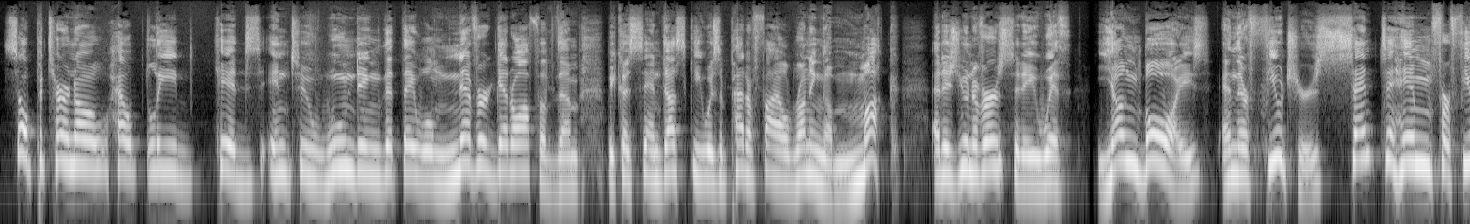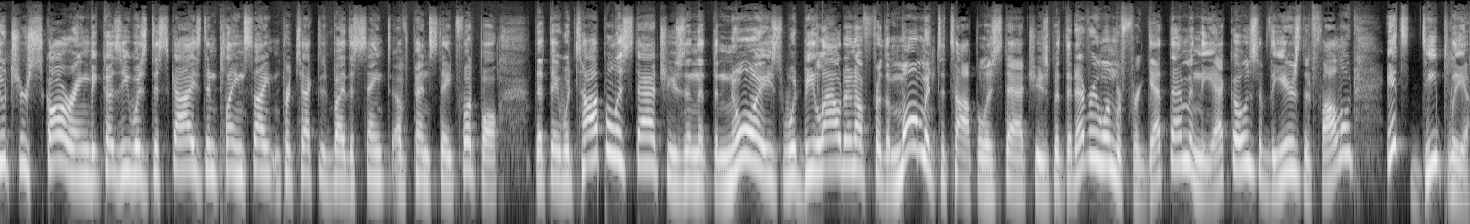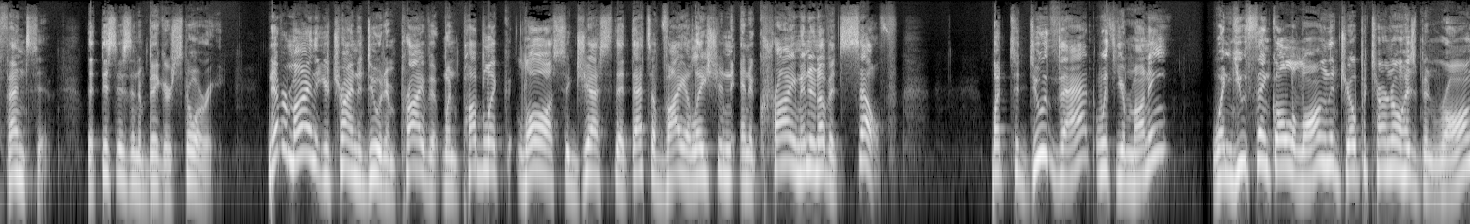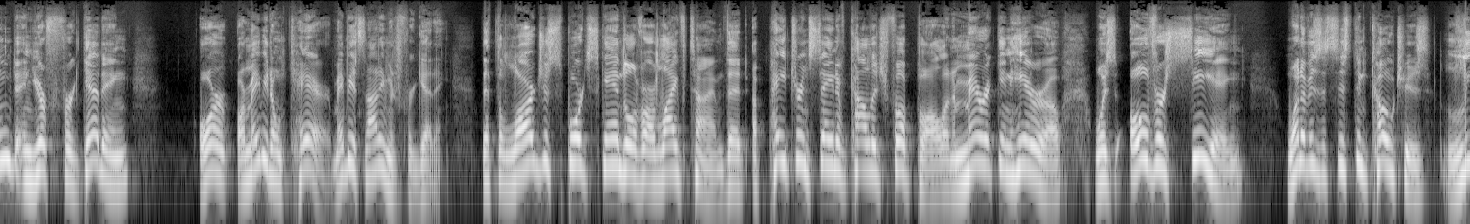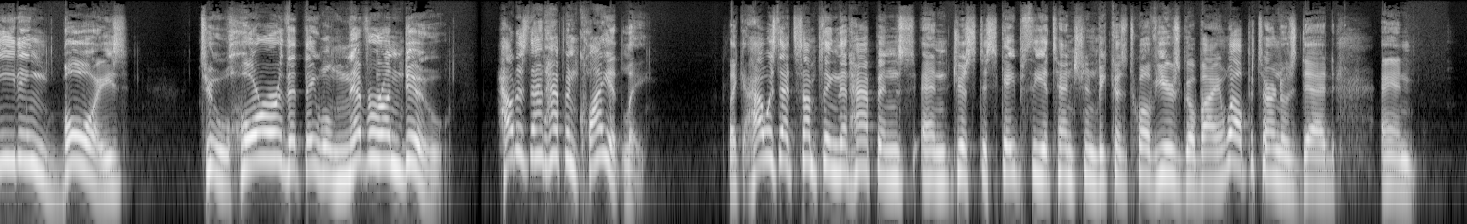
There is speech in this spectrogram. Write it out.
so Paterno helped lead kids into wounding that they will never get off of them because Sandusky was a pedophile running amok at his university with young boys and their futures sent to him for future scarring because he was disguised in plain sight and protected by the saint of Penn State football, that they would topple his statues and that the noise would be loud enough for the moment to topple his statues, but that everyone would forget them in the echoes of the years that followed. It's deeply offensive that this isn't a bigger story. Never mind that you're trying to do it in private when public law suggests that that's a violation and a crime in and of itself. But to do that with your money, when you think all along that Joe Paterno has been wronged and you're forgetting, or, or maybe don't care, maybe it's not even forgetting, that the largest sports scandal of our lifetime, that a patron saint of college football, an American hero, was overseeing one of his assistant coaches leading boys to horror that they will never undo. How does that happen quietly? Like, how is that something that happens and just escapes the attention because 12 years go by and, well, Paterno's dead and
